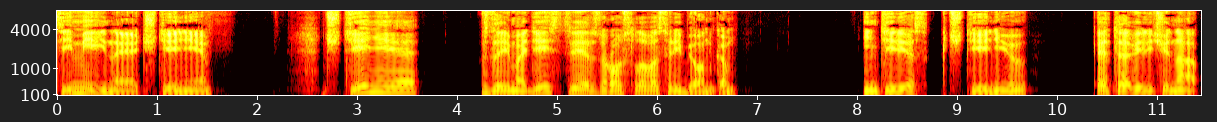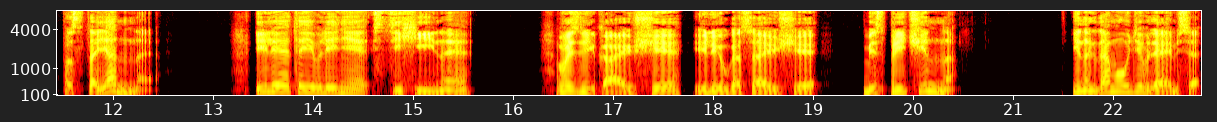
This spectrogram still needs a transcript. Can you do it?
Семейное чтение. Чтение – взаимодействие взрослого с ребенком. Интерес к чтению – это величина постоянная? Или это явление стихийное, возникающее или угасающее беспричинно? Иногда мы удивляемся,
